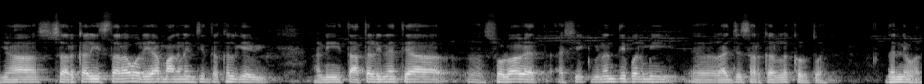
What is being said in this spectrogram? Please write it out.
ह्या सरकारी स्तरावर या मागण्यांची दखल घ्यावी आणि तातडीने त्या सोडवाव्यात अशी एक विनंती पण मी राज्य सरकारला करतो आहे धन्यवाद.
